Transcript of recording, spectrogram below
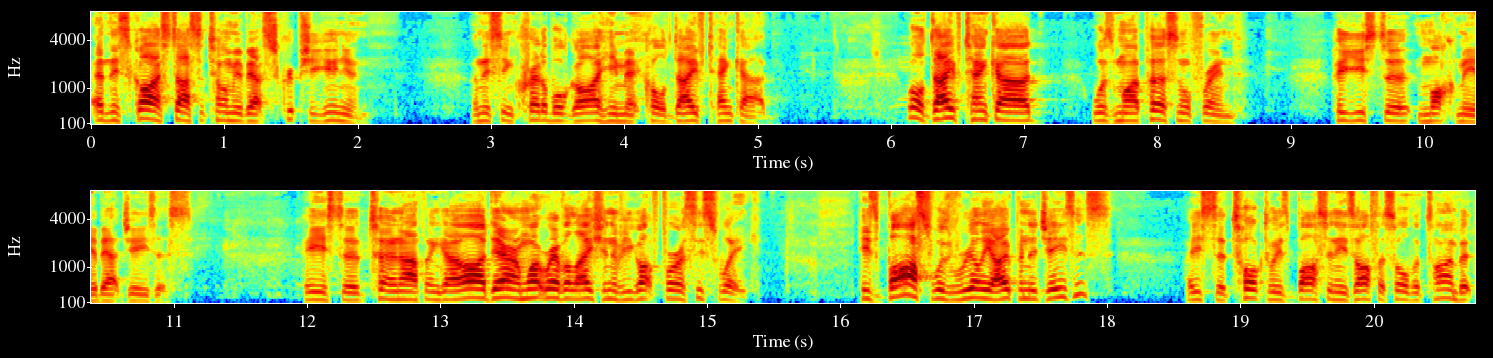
And this guy starts to tell me about Scripture Union and this incredible guy he met called Dave Tankard. Well, Dave Tankard was my personal friend who used to mock me about Jesus. He used to turn up and go, Oh, Darren, what revelation have you got for us this week? His boss was really open to Jesus. I used to talk to his boss in his office all the time, but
